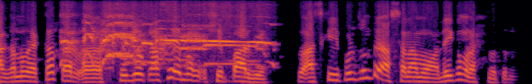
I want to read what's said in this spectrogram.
আগানোর একটা তার সুযোগ আছে এবং সে পারবে। তো আজকে এই পর্যন্ত আসসালামু আলাইকুম রহমতুল্লাহ।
